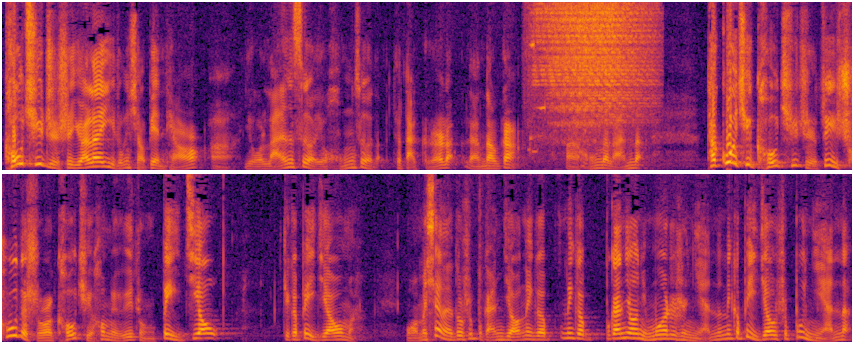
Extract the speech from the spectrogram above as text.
口取纸是原来一种小便条啊，有蓝色有红色的，就打格的两道杠，啊，红的蓝的。它过去口取纸最初的时候，口取后面有一种背胶，这个背胶嘛，我们现在都是不干胶，那个那个不干胶你摸着是粘的，那个背胶是不粘的，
